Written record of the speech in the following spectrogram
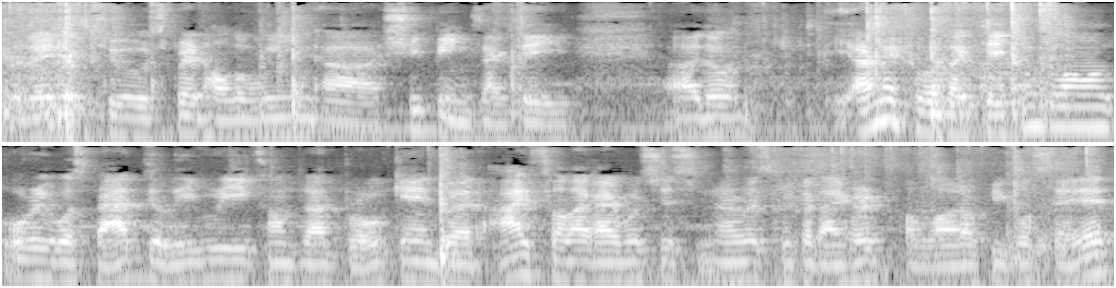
related to Spirit Halloween uh, shippings. Like they uh, don't. I don't know if it was like taking long or it was bad delivery, comes back broken. But I felt like I was just nervous because I heard a lot of people say it.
